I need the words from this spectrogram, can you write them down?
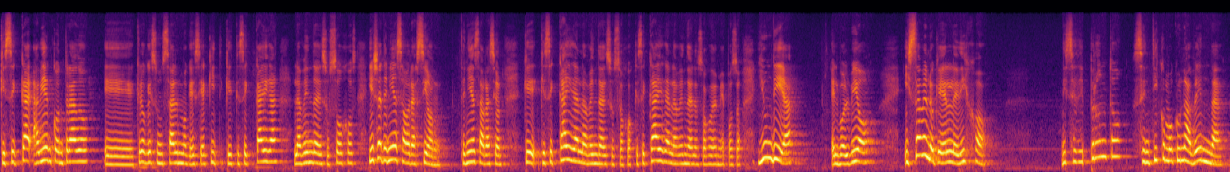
que se había encontrado eh, creo que es un salmo que decía aquí, que, se caiga la venda de sus ojos. Y ella tenía esa oración, tenía esa oración, que, que, se caiga la venda de sus ojos, que se caiga la venda de los ojos de mi esposo. Y un día él volvió y ¿saben lo que él le dijo? Dice, de pronto sentí como que una venda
